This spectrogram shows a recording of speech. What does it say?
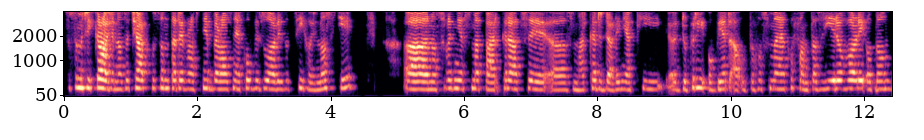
co jsem říkala, že na začátku jsem tady vlastně byla s nějakou vizualizací hojnosti. Uh, následně jsme párkrát si uh, z Market dali nějaký uh, dobrý oběd a u toho jsme jako fantazírovali o tom,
